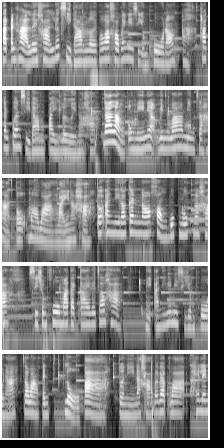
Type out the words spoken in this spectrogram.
ตัดปัญหาเลยค่ะเลือกสีดำเลย เพราะว่าเขาไม่มีสีชมพูเนาะอะผ้ากันเปื้อนสีดำไปเลยนะคะ ด้านหลังตรงนี้เนี่ยมินว่ามินจะหาโต๊ะมาวางไว้นะคะโต๊ะอันนี้แล้วกันเนาะของบุ๊กนุกนะคะ สีชมพูมาแต่ไกลเลยเจ้าค่ะ นี่อันนี้ไม่มีสีชมพูนะ จะวางเป็นโหลปลาตัวนี้นะคะไว้แบบว่าให้เล่น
